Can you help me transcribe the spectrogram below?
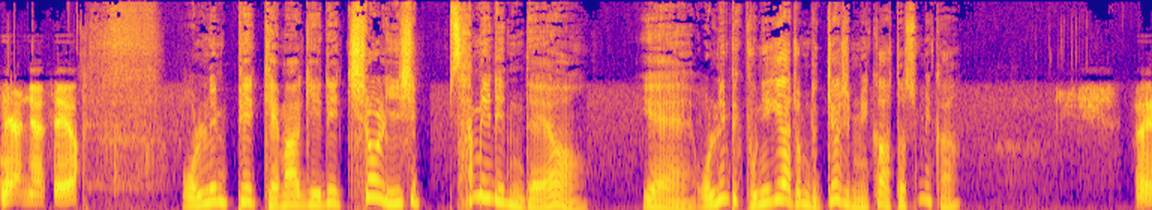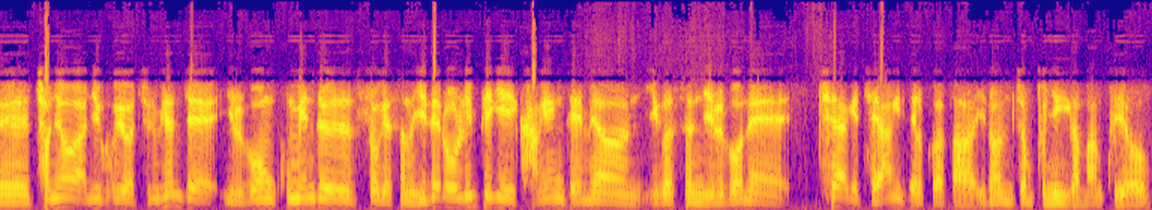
네, 안녕하세요. 올림픽 개막일이 7월 23일인데요. 예, 올림픽 분위기가 좀 느껴집니까? 어떻습니까? 네, 전혀 아니고요. 지금 현재 일본 국민들 속에서는 이대로 올림픽이 강행되면 이것은 일본의 최악의 재앙이 될 거다 이런 좀 분위기가 많고요.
